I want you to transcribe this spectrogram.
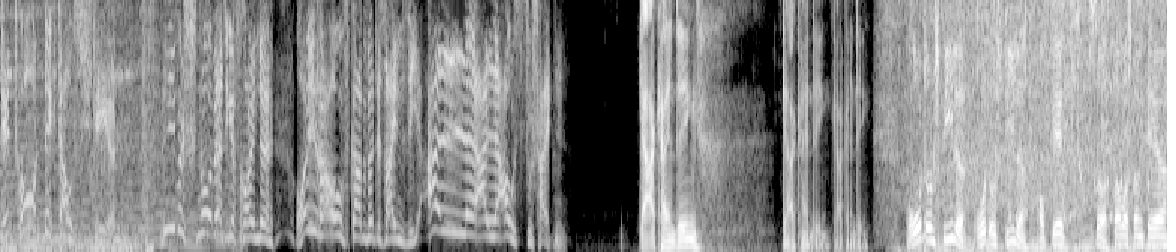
den Tod nicht ausstehen. Liebe schnurrbärtige Freunde, eure Aufgabe wird es sein, sie alle, alle auszuschalten. Gar kein Ding. Gar kein Ding, gar kein Ding. Brot und Spiele, Brot und Spiele. Auf geht's. So, Zaubertrank her.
